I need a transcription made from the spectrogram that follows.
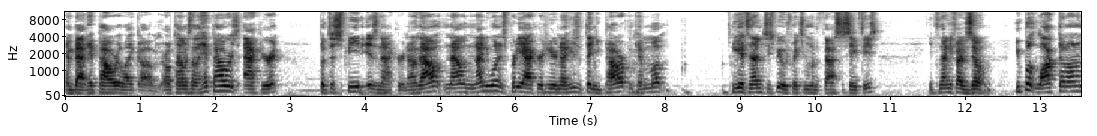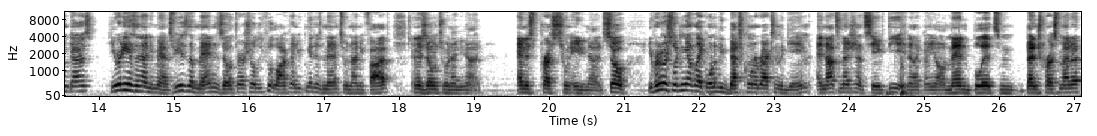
and bad hit power, like um, Earl Thomas. Now the hit power is accurate, but the speed isn't accurate. Now, now, now, 91 is pretty accurate here. Now, here's the thing: you power up and chem him up, he gets 92 speed, which makes him one of the fastest safeties. It's 95 zone. You put lockdown on him, guys. He already has a 90 man, so he has a man in zone threshold. You put lockdown, you can get his man to a 95 and his zone to a 99, and his press to an 89. So you're pretty much looking at like one of the best cornerbacks in the game, and not to mention at safety and like you know a man blitz bench press meta,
